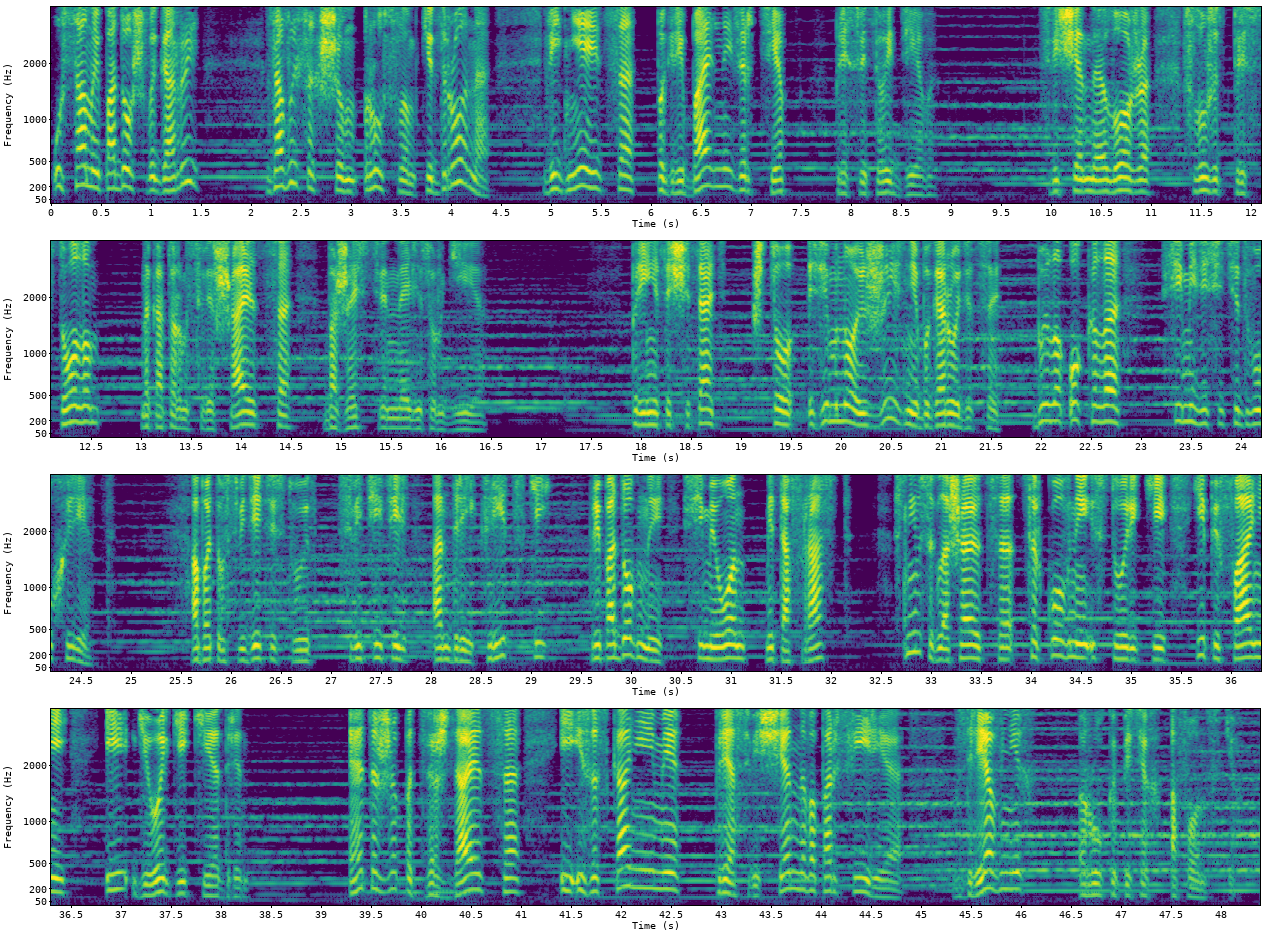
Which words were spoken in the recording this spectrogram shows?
У самой подошвы горы, за высохшим руслом кедрона, виднеется погребальный вертеп Пресвятой Девы. Священная ложа служит престолом, на котором совершается божественная литургия. Принято считать, что земной жизни Богородицы было около 72 лет. Об этом свидетельствует святитель Андрей Критский, преподобный Симеон Метафраст, с ним соглашаются церковные историки Епифаний и Георгий Кедрин. Это же подтверждается и изысканиями Преосвященного Порфирия в древних рукописях афонских.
